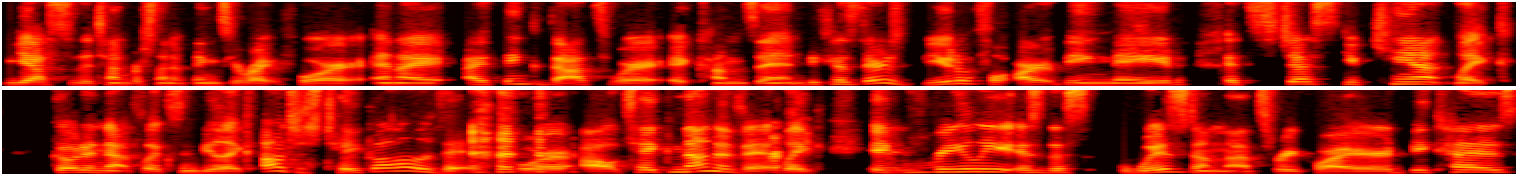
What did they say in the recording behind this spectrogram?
yes to the 10% of things you're right for and i i think that's where it comes in because there's beautiful art being made it's just you can't like go to netflix and be like i'll just take all of it or i'll take none of it Right. like it really is this wisdom that's required because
